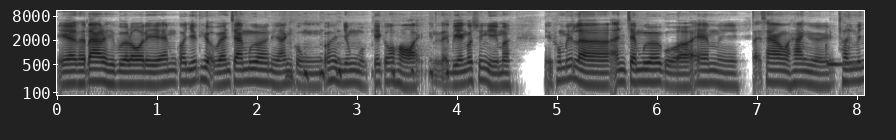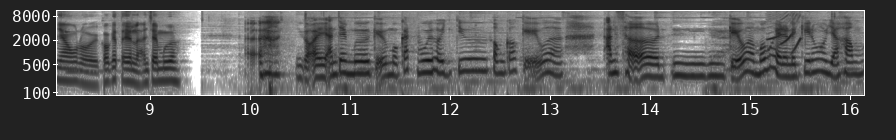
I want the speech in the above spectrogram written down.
Thì à, thật ra thì vừa rồi thì em có giới thiệu về anh trai mưa thì anh cũng có hình dung một cái câu hỏi tại vì anh có suy nghĩ mà thì không biết là anh trai mưa của em thì tại sao mà hai người thân với nhau rồi có cái tên là anh trai mưa Gọi anh trai mưa kiểu một cách vui thôi chứ không có kiểu anh sợ ừ, kiểu mối quan hệ này kia đúng không? Dạ không.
